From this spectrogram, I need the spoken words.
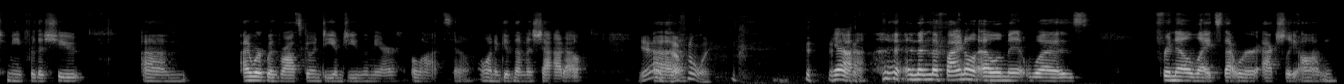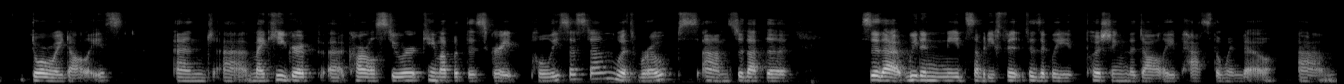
to me for the shoot. Um, I work with Rosco and DMG Lumiere a lot, so I want to give them a shout out. Yeah, uh, definitely. yeah. And then the final element was Fresnel lights that were actually on doorway dollies. And uh, my key grip, uh, Carl Stewart, came up with this great pulley system with ropes um, so that the so that we didn't need somebody physically pushing the dolly past the window. Um,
